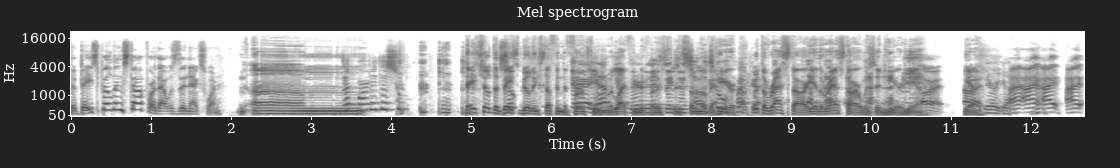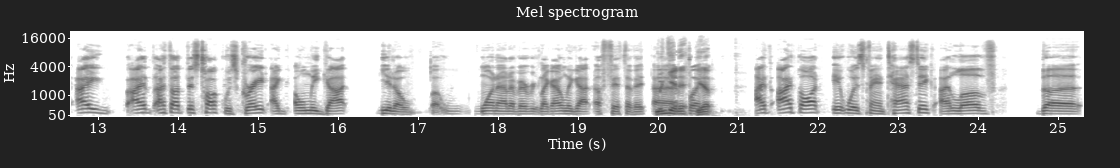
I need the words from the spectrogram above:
the base building stuff, or that was the next one. Is that Um, part of this one? they showed the So- base building stuff in the first yeah, one with yeah, Life in there the it is. Verse. They There's just some saw over it. here Okay. with the Rastar. Yeah, the Rastar was in here. Yeah. All right. all Yeah. right. There we go. I, I, I, I, I, I thought this talk was great. I only got, you know, uh, one out of every, like I only got a fifth of it. We uh, get it. But Yep. I, I thought it was fantastic. I love the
